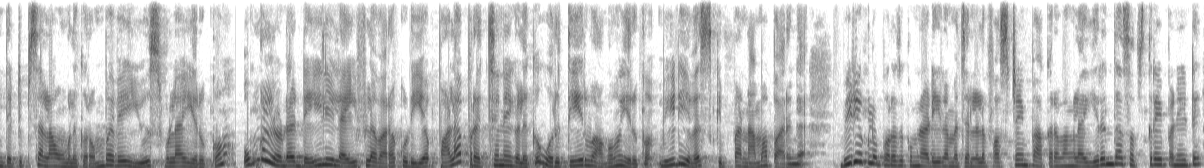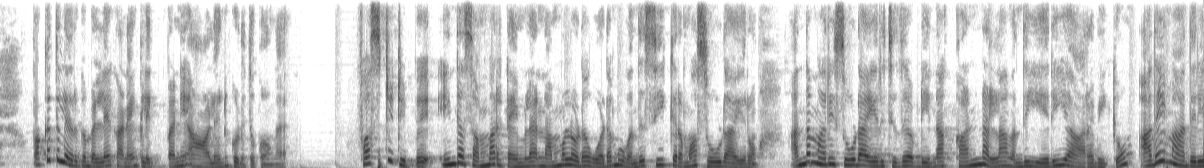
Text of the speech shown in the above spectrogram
இந்த டிப்ஸ் எல்லாம் உங்களுக்கு ரொம்பவே யூஸ்ஃபுல்லாக இருக்கும். உங்களோட டெய்லி லைஃப்பில் வரக்கூடிய பல பிரச்சனைகளுக்கு ஒரு தீர்வாகவும் இருக்கும். வீடியோவை ஸ்கிப் பண்ணாமல் பாருங்கள் வீடியோக்குள்ளே போகிறதுக்கு முன்னாடி நம்ம சேனலில் ஃபஸ்ட் டைம் பார்க்குறவங்களா இருந்தால் சப்ஸ்கிரைப் பண்ணிவிட்டு பக்கத்தில் இருக்க பெல்லைக்கானையும் கிளிக் பண்ணி ஆளுன்னு கொடுத்துக்கோங்க. ஃபஸ்ட்டு டிப்பு இந்த சம்மர் டைமில் நம்மளோட உடம்பு வந்து சீக்கிரமாக சூடாயிரும். அந்த மாதிரி சூடாயிருச்சுது அப்படின்னா கண்ணெல்லாம் வந்து எரிய ஆரம்பிக்கும். அதே மாதிரி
